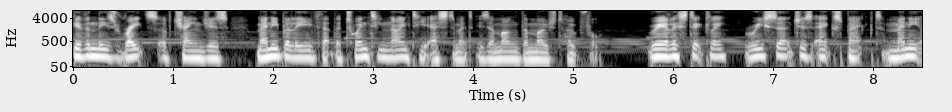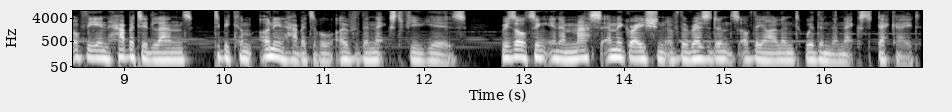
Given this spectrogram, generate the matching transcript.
Given these rates of changes, many believe that the 2090 estimate is among the most hopeful. Realistically, researchers expect many of the inhabited lands to become uninhabitable over the next few years, resulting in a mass emigration of the residents of the island within the next decade.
